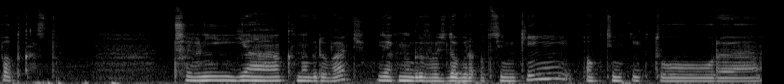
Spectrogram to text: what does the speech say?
podcast. Czyli jak nagrywać, jak nagrywać dobre odcinki, odcinki, które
